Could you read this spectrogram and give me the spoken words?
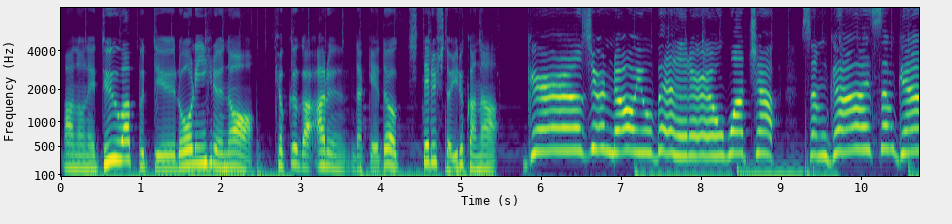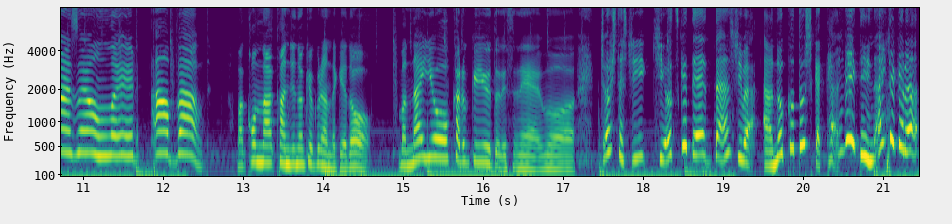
あのね Do Up っていうローリンヒルの曲があるんだけど知ってる人いるかな？Girls you know you better watch up Some guys some guys are laid about まあこんな感じの曲なんだけど。まあ、内容を軽く言うとですねもう女子たち気をつけて男子はあのことしか考えていないんだから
